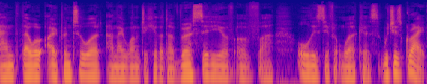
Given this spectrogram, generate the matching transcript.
And they were open to it, and they wanted to hear the diversity of, of uh, all these different workers, which is great.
